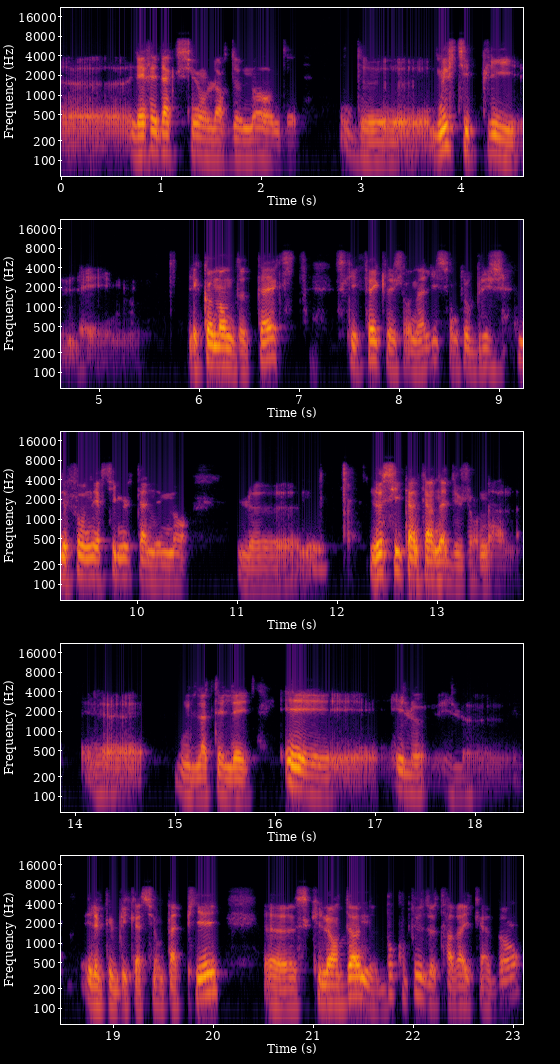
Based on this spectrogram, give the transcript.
euh, les rédactions leur demandent de multiplier les, commandes de texte, ce qui fait que les journalistes sont obligés de fournir simultanément le, site internet du journal euh, ou de la télé et, et, le, et, le, et les publications papier, ce qui leur donne beaucoup plus de travail qu'avant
